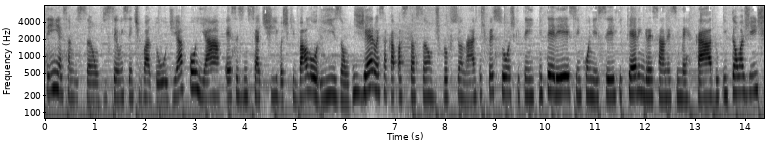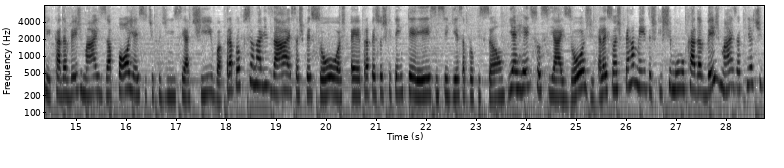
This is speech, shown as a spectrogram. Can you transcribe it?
tem essa missão de ser um incentivador, de apoiar essas iniciativas que valorizam e geram essa capacitação dos profissionais, das pessoas que têm interesse em conhecer, que querem ingressar nesse mercado. Então a gente cada vez mais apoia esse tipo de iniciativa para profissionalizar essas pessoas, é, para pessoas que têm interesse em seguir essa profissão. E as redes sociais hoje, elas são as ferramentas que estimulam cada vez mais a criatividade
